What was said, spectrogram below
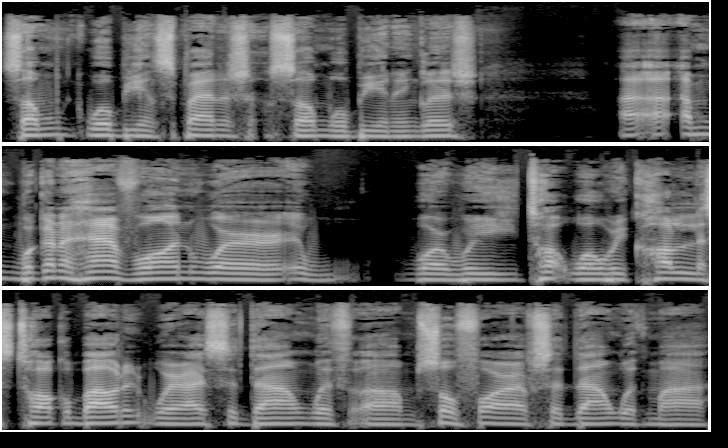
Some will be in Spanish, some will be in English. I'm we're going to have one where where we talk, what we call it, let's talk about it, where I sit down with. Um, so far, I've sat down with my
